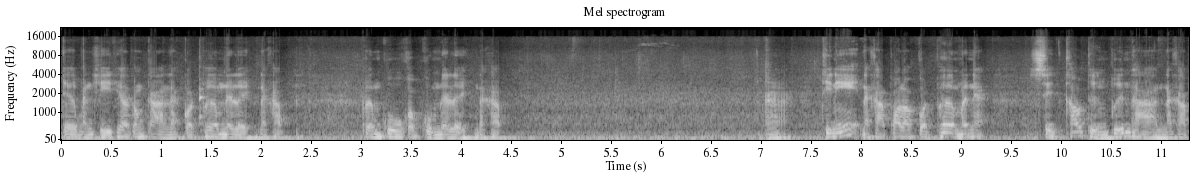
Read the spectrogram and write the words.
เจอบัญชีที่เราต้องการแล้วกดเพิ่มได้เลยนะครับ เพิ่มคู่ควบคุมได้เลยนะครับอ่าทีนี้นะครับพอเรากดเพิ่มแล้วเนี่ยสิทธิ์เข้าถึงพื้นฐานนะครับ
